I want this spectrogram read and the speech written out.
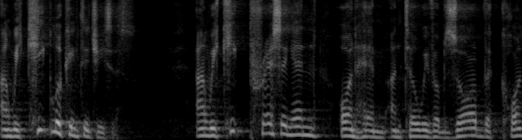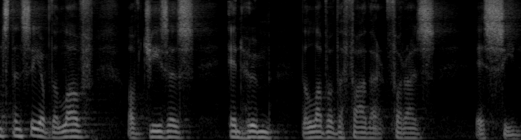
And we keep looking to Jesus. And we keep pressing in on him until we've absorbed the constancy of the love of Jesus, in whom the love of the Father for us is seen.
